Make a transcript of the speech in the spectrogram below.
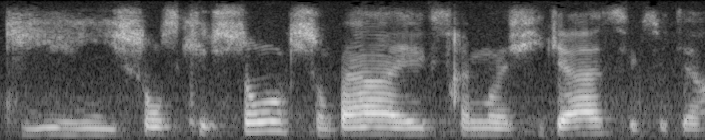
qui sont ce qu'ils sont, qui sont pas extrêmement efficaces, etc.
